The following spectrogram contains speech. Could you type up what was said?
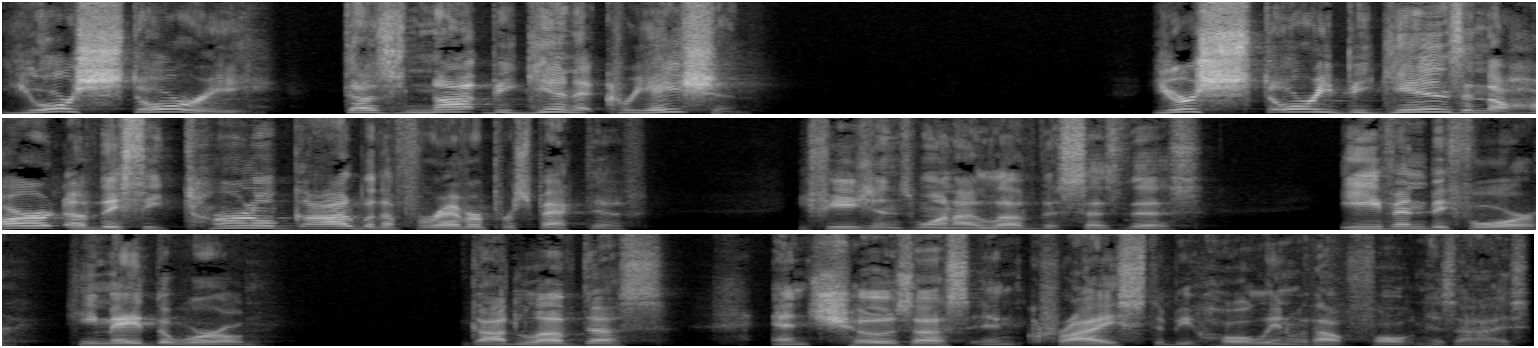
your story does not begin at creation. Your story begins in the heart of this eternal God with a forever perspective. Ephesians 1, I love this, says this Even before he made the world, God loved us and chose us in Christ to be holy and without fault in his eyes.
